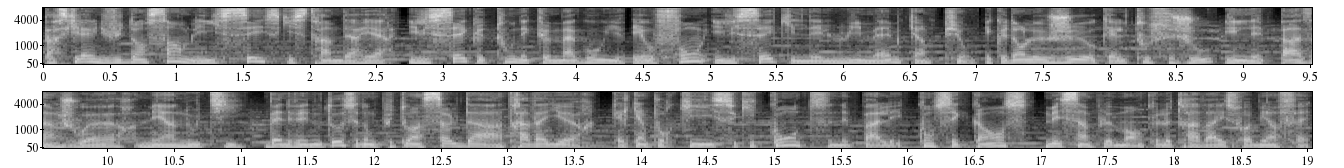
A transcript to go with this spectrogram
parce qu'il a une vue d'ensemble, il sait ce qui se trame derrière, il sait que tout n'est que magouille, et au fond, il sait qu'il n'est lui-même qu'un pion, et que dans le jeu auquel tout se joue, il n'est pas un joueur, mais un outil. Benvenuto, c'est donc plutôt un soldat, un travailleur, quelqu'un pour qui ce qui compte, n'est pas les conséquences, mais simplement que le travail soit bien fait.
